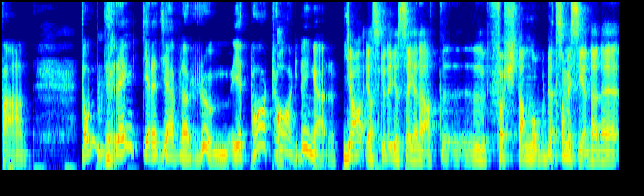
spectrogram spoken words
fan. De dränker ett jävla rum i ett par tagningar. Ja, jag skulle ju säga det att eh, första mordet som vi ser där det,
